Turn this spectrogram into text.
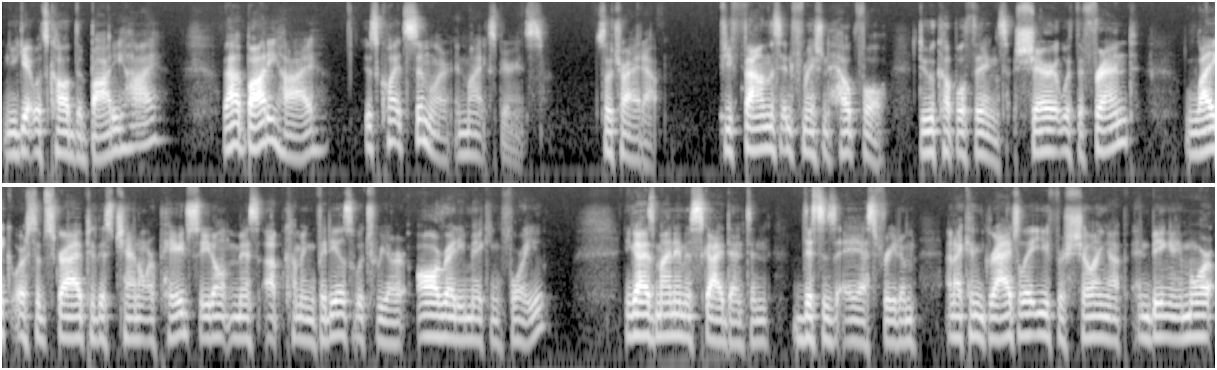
and you get what's called the body high. That body high is quite similar in my experience. So try it out. If you found this information helpful, do a couple things. Share it with a friend, like or subscribe to this channel or page so you don't miss upcoming videos, which we are already making for you. You guys, my name is Sky Denton. This is AS Freedom, and I congratulate you for showing up and being a more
